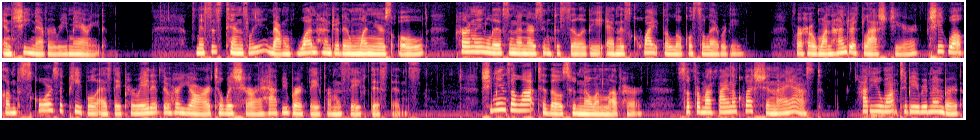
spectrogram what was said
and she never remarried. Mrs. Tinsley, now 101 years old, currently lives in a nursing facility and is quite the local celebrity. For her 100th last year, she welcomed scores of people as they paraded through her yard to wish her a happy birthday from a safe distance. She means a lot to those who know and love her. So for my final question, I asked, How do you want to be remembered?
